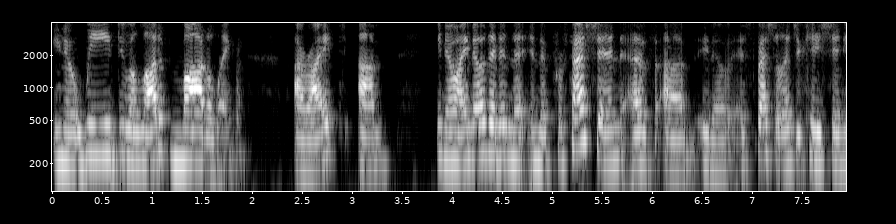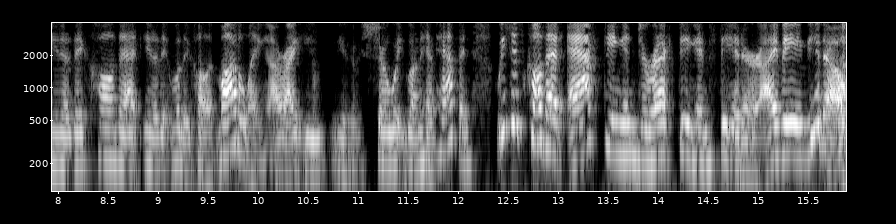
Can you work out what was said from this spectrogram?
you know, we do a lot of modeling, all right? Um, you know, I know that in the in the profession of um, you know special education, you know, they call that you know they, well they call it modeling. All right, you you know, show what you want to have happen. We just call that acting and directing in theater. I mean, you know.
